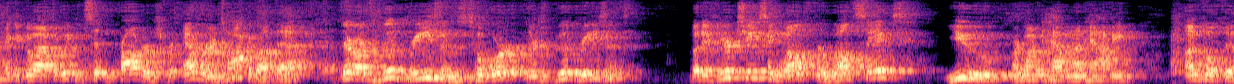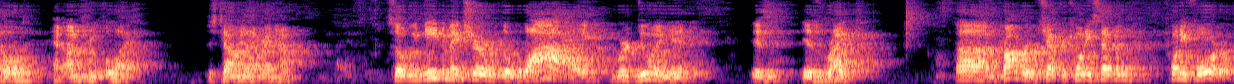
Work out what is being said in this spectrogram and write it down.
I could go after, we could sit in Proverbs forever and talk about that. There are good reasons to work. There's good reasons. But if you're chasing wealth for wealth's sake, you are going to have an unhappy, unfulfilled, and unfruitful life. Just telling you that right now. So we need to make sure the why we're doing it is, is right. Um, Proverbs chapter 27, 24.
